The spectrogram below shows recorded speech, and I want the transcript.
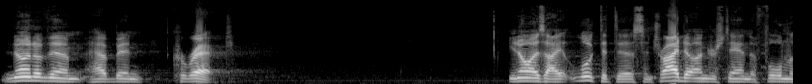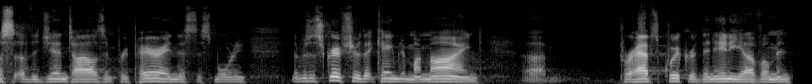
None of them have been correct. You know, as I looked at this and tried to understand the fullness of the Gentiles in preparing this this morning, there was a scripture that came to my mind, uh, perhaps quicker than any of them. And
